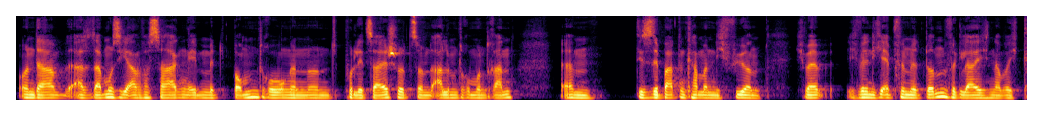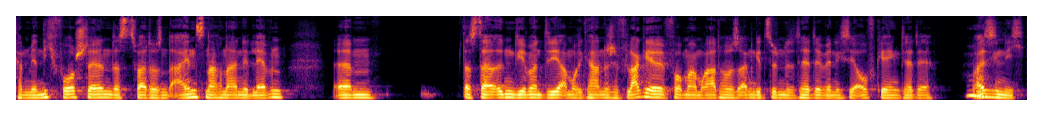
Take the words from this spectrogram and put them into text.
Und da, also da muss ich einfach sagen, eben mit Bombendrohungen und Polizeischutz und allem drum und dran, ähm, diese Debatten kann man nicht führen. Ich will, ich will nicht Äpfel mit Birnen vergleichen, aber ich kann mir nicht vorstellen, dass 2001 nach 9-11, ähm, dass da irgendjemand die amerikanische Flagge vor meinem Rathaus angezündet hätte, wenn ich sie aufgehängt hätte. Hm. Weiß ich nicht.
